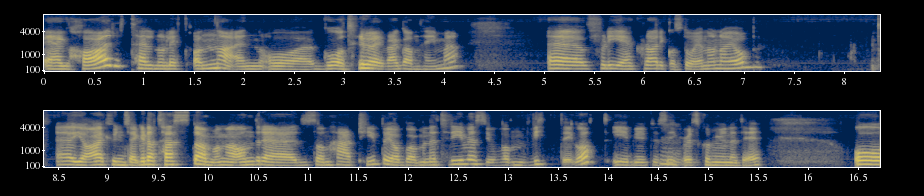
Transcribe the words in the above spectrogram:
jeg har, til noe litt annet enn å gå og trø i veggene hjemme. Uh, fordi jeg klarer ikke å stå i en annen jobb. Uh, ja, jeg kunne sikkert ha testa mange andre sånn her type jobber, men jeg trives jo vanvittig godt i Beauty mm. Secrets community. Og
